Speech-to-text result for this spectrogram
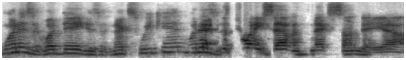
when is it? What date is it? Next weekend? When is it? The twenty seventh, next Sunday. Yeah.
